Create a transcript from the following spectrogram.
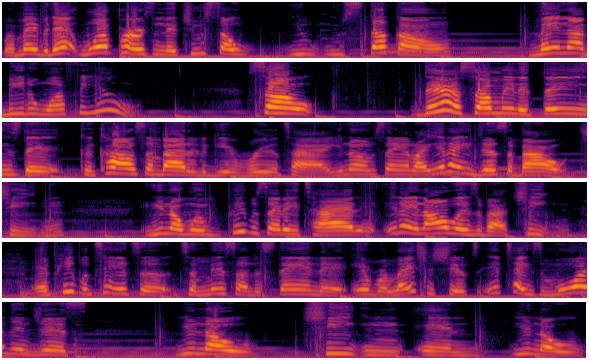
But maybe that one person that you so you you stuck on may not be the one for you. So there are so many things that can cause somebody to get real tired. You know what I'm saying? Like it ain't just about cheating. You know, when people say they tired, it ain't always about cheating. And people tend to to misunderstand that in relationships, it takes more than just, you know, cheating and, you know,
